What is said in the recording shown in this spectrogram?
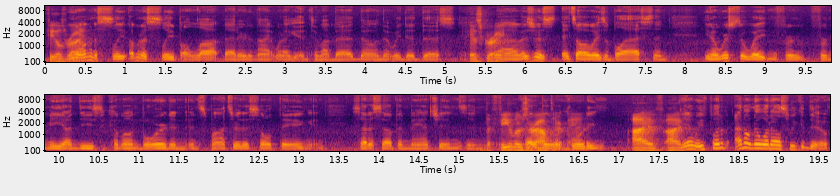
Feels You know, right. I'm gonna sleep. I'm gonna sleep a lot better tonight when I get into my bed, knowing that we did this. it's great. Um, it's just it's always a blast, and you know we're still waiting for for MeUndies to come on board and, and sponsor this whole thing and set us up in mansions and The and feelers are out there, man. I've I've Yeah, we've put. I don't know what else we could do.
